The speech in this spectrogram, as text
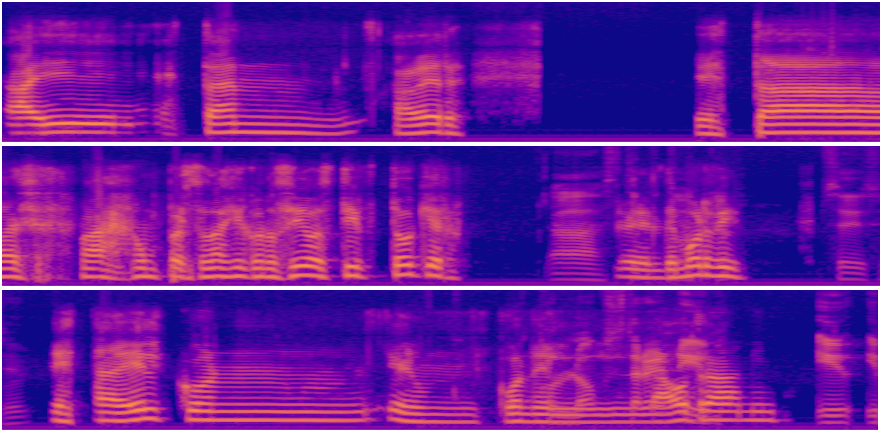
Ahí están, a ver, está ah, un personaje conocido, Steve Tucker, Ah, Steve el de. Morbid. Sí, sí. Está él con, em, con Con el, la otra, y, y,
